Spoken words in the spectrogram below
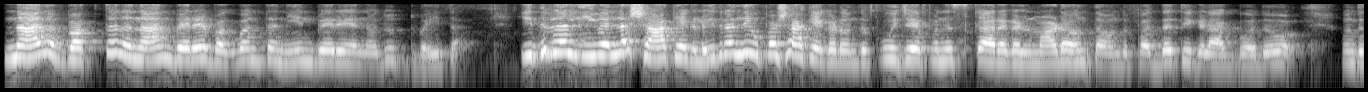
ನಾನು ಭಕ್ತನ, ನಾನು ಬೇರೆ, ಭಗವಂತ ನೀನು ಬೇರೆ ಅನ್ನೋದು ದ್ವೈತ. ಇದರಲ್ಲಿ ಇವೆಲ್ಲ ಶಾಖೆಗಳು, ಇದರಲ್ಲಿ ಉಪಶಾಖೆಗಳು, ಒಂದು ಪೂಜೆ, ಪುನಸ್ಕಾರಗಳು ಮಾಡೋ ಅಂಥ ಒಂದು ಪದ್ಧತಿಗಳಾಗ್ಬೋದು, ಒಂದು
